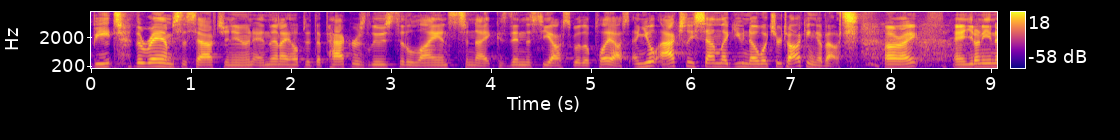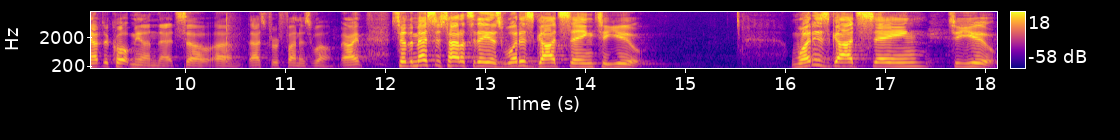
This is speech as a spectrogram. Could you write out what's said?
beat the Rams this afternoon, and then I hope that the Packers lose to the Lions tonight, because then the Seahawks go to the playoffs. And you'll actually sound like you know what you're talking about, all right? And you don't even have to quote me on that, so um, that's for fun as well, all right? So the message title today is What is God saying to you? What is God saying to you?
